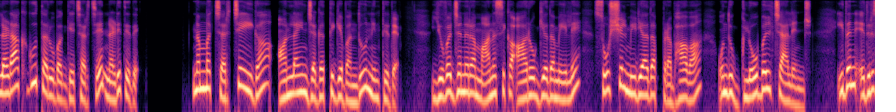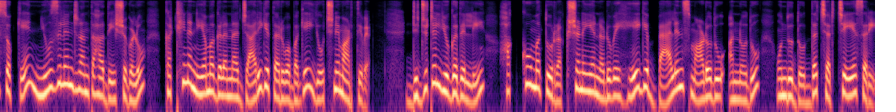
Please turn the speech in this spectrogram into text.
ಲಡಾಖ್ಗೂ ತರು ಬಗ್ಗೆ ಚರ್ಚೆ ನಡೀತಿದೆ. ನಮ್ಮ ಚರ್ಚೆ ಈಗ ಆನ್ಲೈನ್ ಜಗತ್ತಿಗೆ ಬಂದು ನಿಂತಿದೆ. ಯುವಜನರ ಮಾನಸಿಕ ಆರೋಗ್ಯದ ಮೇಲೆ ಸೋಷಿಯಲ್ ಮೀಡಿಯಾದ ಪ್ರಭಾವ ಒಂದು ಗ್ಲೋಬಲ್ ಚಾಲೆಂಜ್. ಇದನ್ ಎದುರಿಸೋಕ್ಕೆ ನ್ಯೂಜಿಲೆಂಡ್ನಂತಹ ದೇಶಗಳು ಕಠಿಣ ನಿಯಮಗಳನ್ನು ಜಾರಿಗೆ ತರುವ ಬಗ್ಗೆ ಯೋಚನೆ ಮಾಡ್ತಿವೆ. ಡಿಜಿಟಲ್ ಯುಗದಲ್ಲಿ ಹಕ್ಕು ಮತ್ತು ರಕ್ಷಣೆಯ ನಡುವೆ ಹೇಗೆ ಬ್ಯಾಲೆನ್ಸ್ ಮಾಡೋದು ಅನ್ನೋದು ಒಂದು ದೊಡ್ಡ ಚರ್ಚೆಯೇ ಸರಿ.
